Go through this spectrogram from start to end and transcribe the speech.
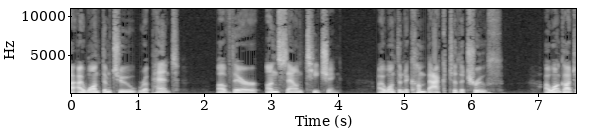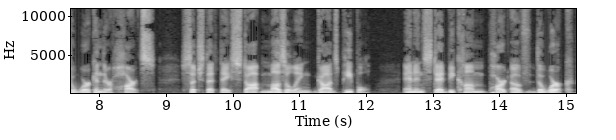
I, I want them to repent of their unsound teaching. I want them to come back to the truth. I want God to work in their hearts such that they stop muzzling God's people and instead become part of the work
